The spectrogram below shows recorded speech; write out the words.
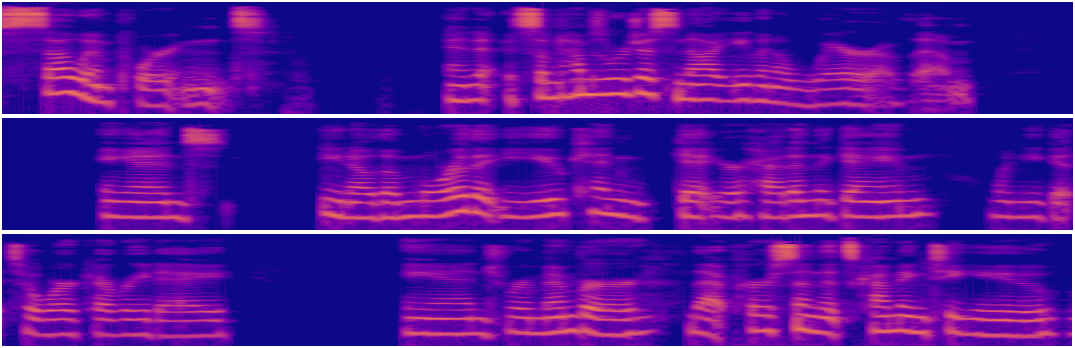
so important. And uh, sometimes we're just not even aware of them. And, you know, the more that you can get your head in the game when you get to work every day and remember that person that's coming to you,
